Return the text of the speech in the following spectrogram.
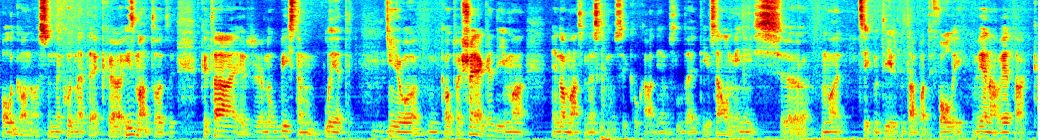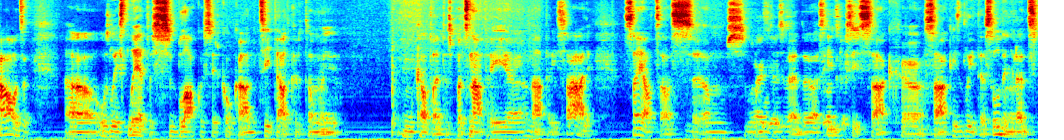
poligonos un nekur netiek uh, izmantoti, ka tā ir nu, bīstama lieta. Mm. Jo kaut vai šajā gadījumā, iedomāsimies, ja ka mums ir kaut kāda iemesla dēļ tīrs alumīnijas, uh, cik nu tīra tā pati folija vienā vietā kaudze, uh, uzlīst lietas, blakus ir kaut kāda cita atkrituma, kaut vai tas pats nātrija, nātrija sāļi sajaucās, mums izveidojās hidroksīds, sāk, sāk izdalīties ūdeņrads.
